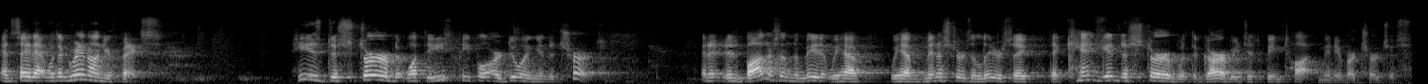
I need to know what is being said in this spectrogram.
and say that with a grin on your face. He is disturbed at what these people are doing in the church. And it is bothersome to me that we have, we have ministers and leaders say that can't get disturbed with the garbage that's being taught in many of our churches.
